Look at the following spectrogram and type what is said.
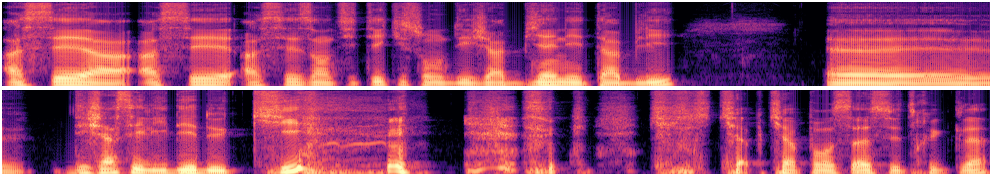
à, ces, à, ces, entités qui sont déjà bien établies. déjà, c'est l'idée de qui qui, a, pensé à ce truc-là,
